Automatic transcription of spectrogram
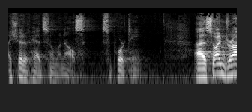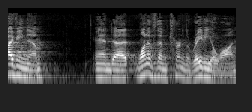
I should have had someone else, support team. Uh, so I'm driving them, and uh, one of them turned the radio on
